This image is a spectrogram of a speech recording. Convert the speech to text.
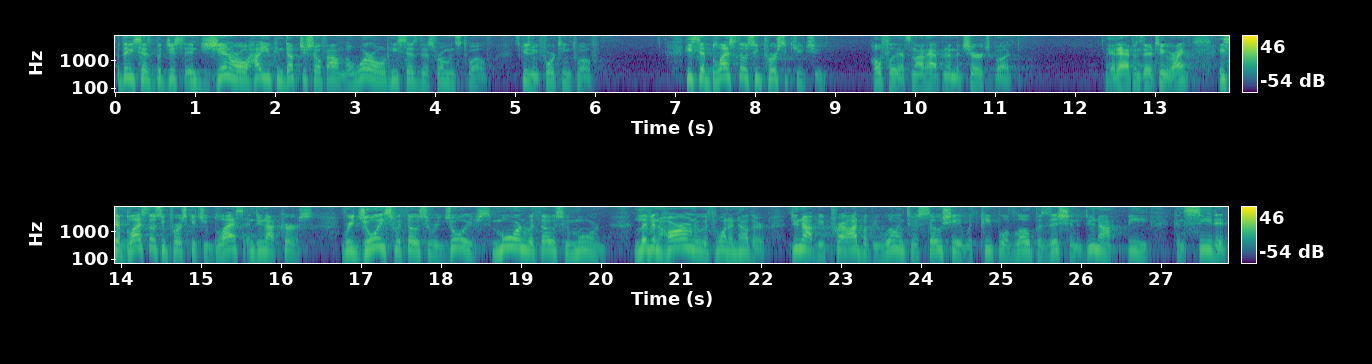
But then he says, but just in general, how you conduct yourself out in the world, he says this, Romans 12, excuse me, 14, 12. He said, bless those who persecute you. Hopefully that's not happening in the church, but it happens there too, right? He said, Bless those who persecute you, bless and do not curse. Rejoice with those who rejoice, mourn with those who mourn. Live in harmony with one another. Do not be proud, but be willing to associate with people of low position. Do not be conceited.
